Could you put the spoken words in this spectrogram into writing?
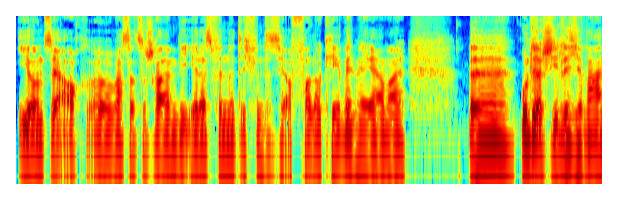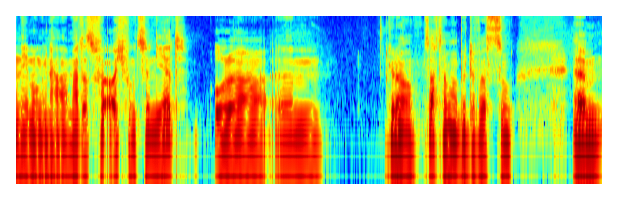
ihr uns ja auch äh, was dazu schreiben, wie ihr das findet. Ich finde es ja auch voll okay, wenn wir ja mal äh, unterschiedliche Wahrnehmungen haben. Hat das für euch funktioniert? Oder ähm genau, sagt da mal bitte was zu. Ähm,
